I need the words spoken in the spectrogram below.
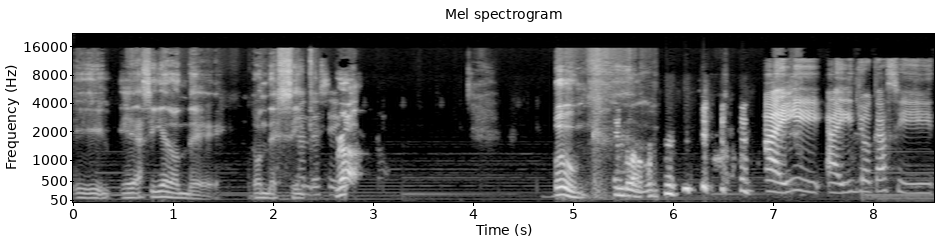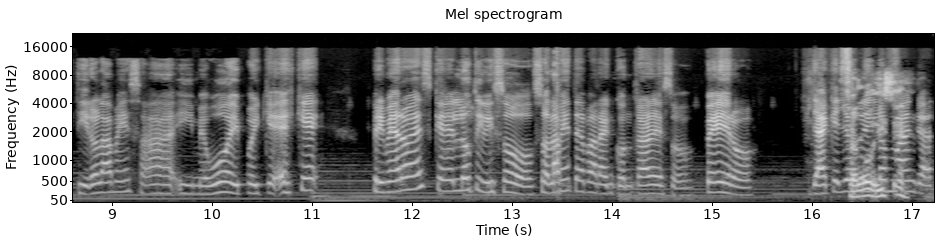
Y, y ella sigue donde, donde sí. Donde sí. Bro. Boom. ahí, ahí yo casi tiro la mesa y me voy, porque es que primero es que él lo utilizó solamente para encontrar eso, pero ya que yo leí los mangas,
